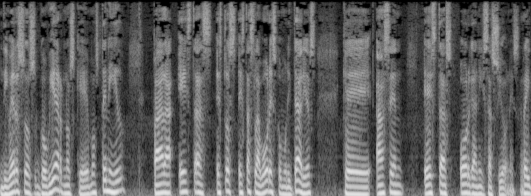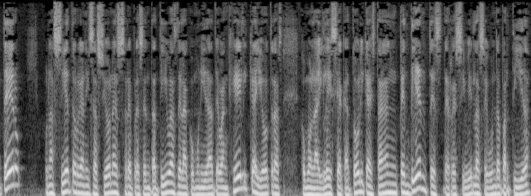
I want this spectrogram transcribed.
diversos gobiernos que hemos tenido para estas, estos, estas labores comunitarias que hacen estas organizaciones. Reitero, unas siete organizaciones representativas de la comunidad evangélica y otras como la Iglesia Católica están pendientes de recibir la segunda partida,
